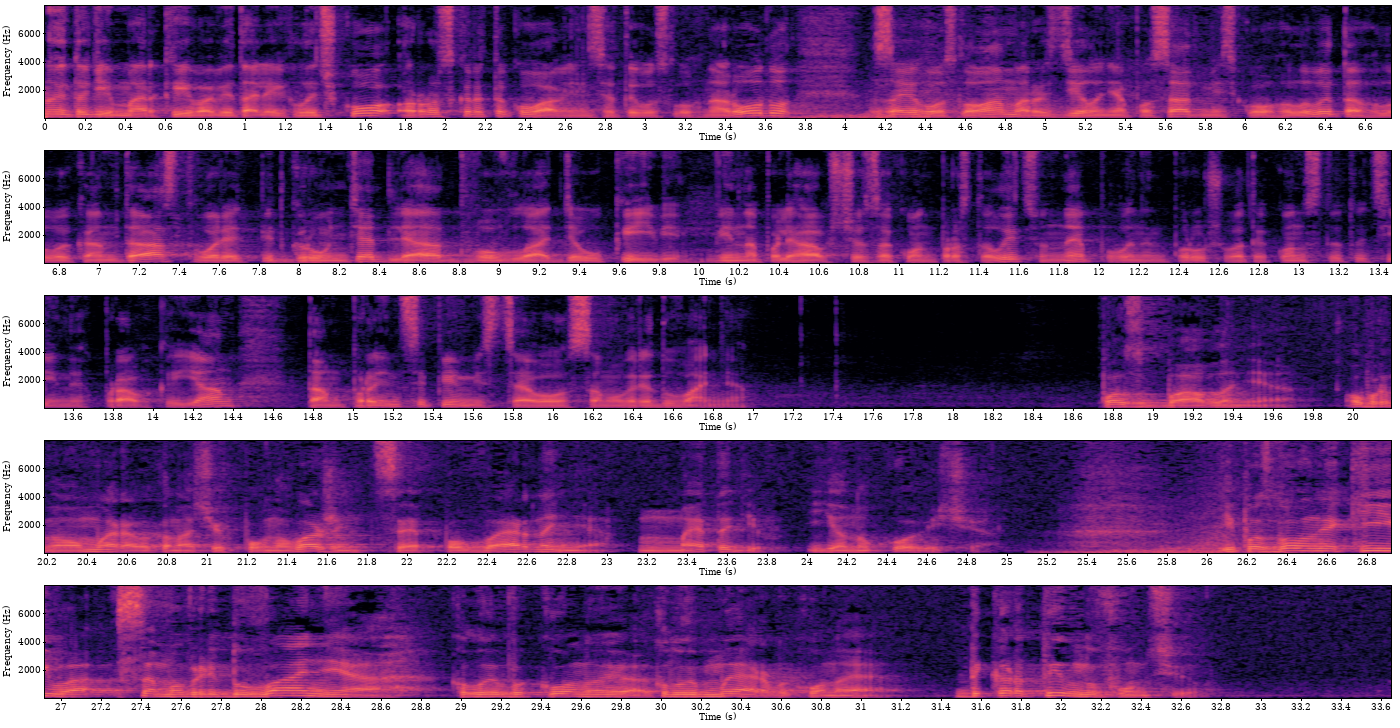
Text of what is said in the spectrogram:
Ну і тоді мер Києва Віталій Кличко розкритикував ініціативу слуг народу. За його словами, розділення посад міського голови та голови КМДА створять підґрунтя для двовладдя у Києві. Він наполягав, що закон про столицю не повинен порушувати конституційних прав киян та принципів місцевого самоврядування. позбавлення обраного мера виконавчих повноважень це повернення методів Януковича. І позбавлення Києва самоврядування, коли виконує, коли мер виконує декоративну функцію,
